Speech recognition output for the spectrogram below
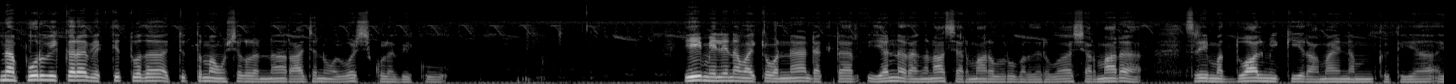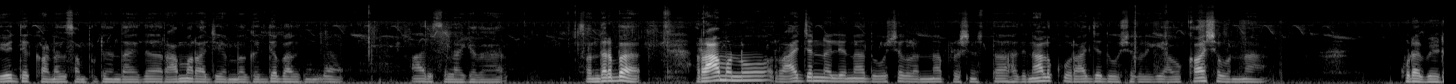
ಇನ್ನು ಪೂರ್ವಿಕರ ವ್ಯಕ್ತಿತ್ವದ ಅತ್ಯುತ್ತಮ ಅಂಶಗಳನ್ನು ರಾಜನು ಅಳವಡಿಸಿಕೊಳ್ಳಬೇಕು. ಈ ಮೇಲಿನ ವಾಕ್ಯವನ್ನು ಡಾಕ್ಟರ್ ಎನ್. ರಂಗನಾಥ್ ಶರ್ಮಾರವರು ಬರೆದಿರುವ ಶರ್ಮಾರ ಶ್ರೀ ಮಧ್ವಾಲ್ಮೀಕಿ ರಾಮಾಯಣಂ ಕೃತಿಯ ಅಯೋಧ್ಯಕಾಂಡದ ಸಂಪುಟದಿಂದ ಆಯ್ದ ರಾಮರಾಜ ಎಂಬ ಗದ್ಯ ಭಾಗದಿಂದ ಆರಿಸಲಾಗಿದೆ. ಸಂದರ್ಭ, ರಾಮನು ರಾಜನಲ್ಲಿನ ದೋಷಗಳನ್ನು ಪ್ರಶ್ನಿಸ್ತಾ ಹದಿನಾಲ್ಕು ರಾಜ್ಯ ದೋಷಗಳಿಗೆ ಅವಕಾಶವನ್ನು ಕೊಡಬೇಡ.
